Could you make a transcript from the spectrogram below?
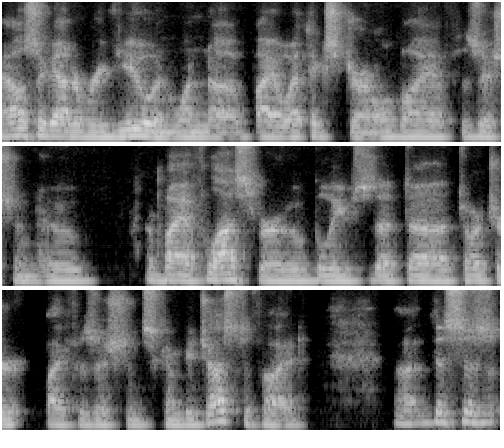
I also got a review in one uh, bioethics journal by a physician who, or by a philosopher who believes that uh, torture by physicians can be justified. Uh, This is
